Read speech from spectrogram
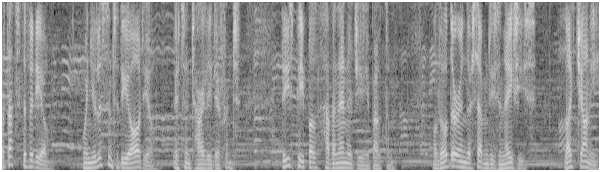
But that's the video. When you listen to the audio, it's entirely different. These people have an energy about them. Although they're in their 70s and 80s, like Johnny,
